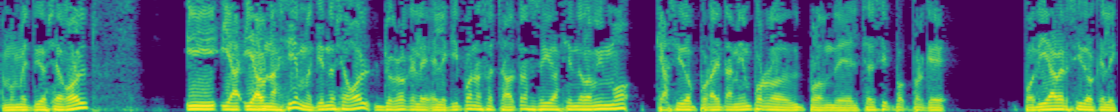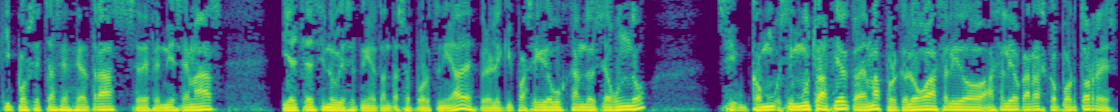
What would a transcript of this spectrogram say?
hemos metido ese gol. Y, y, aún así, metiendo ese gol, yo creo que el equipo no se ha echado atrás, ha seguido haciendo lo mismo, que ha sido por ahí también por, lo, por donde el Chelsea, po- porque podía haber sido que el equipo se echase hacia atrás, se defendiese más y el Chelsea no hubiese tenido tantas oportunidades, pero el equipo ha seguido buscando el segundo sin, con sin mucho acierto además porque luego ha salido ha salido Carrasco por Torres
